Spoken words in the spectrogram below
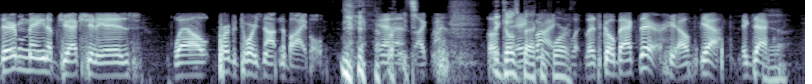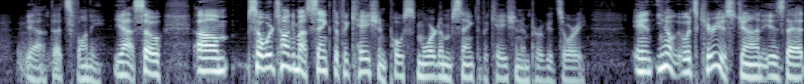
their main objection is, well, purgatory's not in the Bible. and right. like, okay, it goes back fine. and forth. Let's go back there. You know, yeah, exactly. Yeah. Yeah, that's funny. Yeah, so um, so we're talking about sanctification, post mortem sanctification in purgatory, and you know what's curious, John, is that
